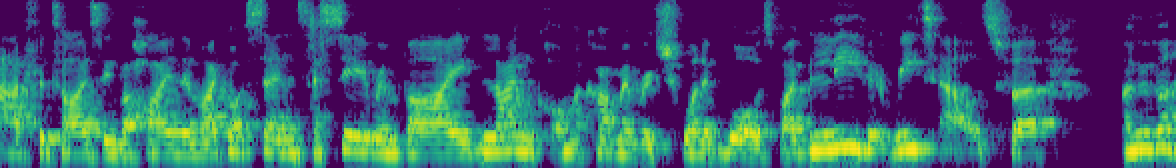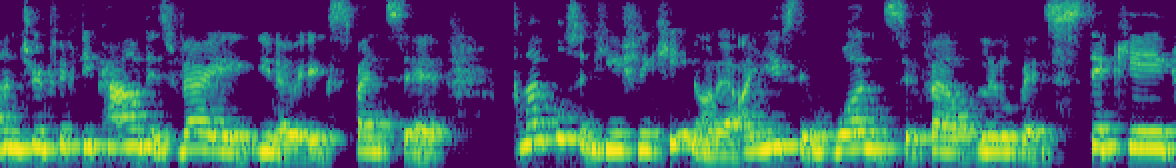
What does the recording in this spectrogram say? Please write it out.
advertising behind them. I got sent a serum by Lancome. I can't remember which one it was, but I believe it retails for over 150 pound. It's very, you know, expensive. And I wasn't hugely keen on it. I used it once, it felt a little bit sticky.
